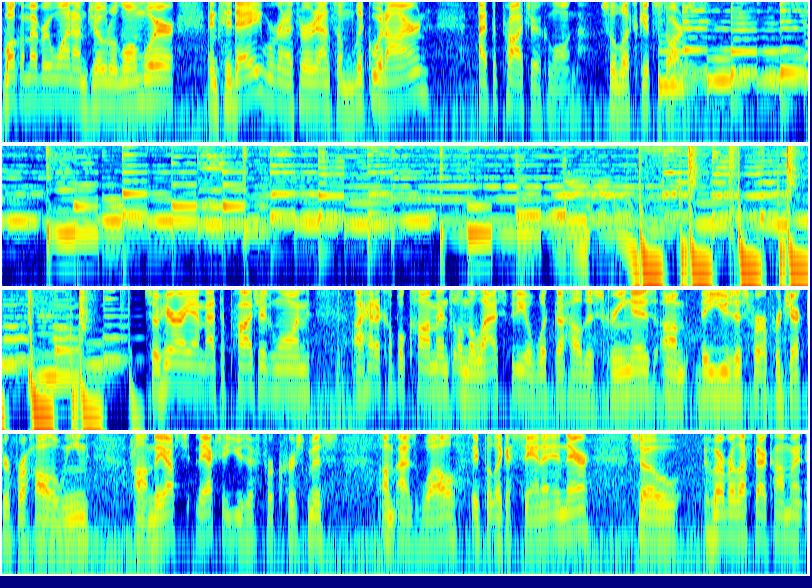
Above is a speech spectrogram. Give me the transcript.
Welcome everyone, I'm Joe Lawnmower, and today we're gonna throw down some liquid iron at the project lawn. So let's get started. So here I am at the project lawn. I had a couple comments on the last video what the hell this screen is. Um, they use this for a projector for Halloween. Um, they, they actually use it for Christmas um, as well. They put like a Santa in there. So whoever left that comment,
